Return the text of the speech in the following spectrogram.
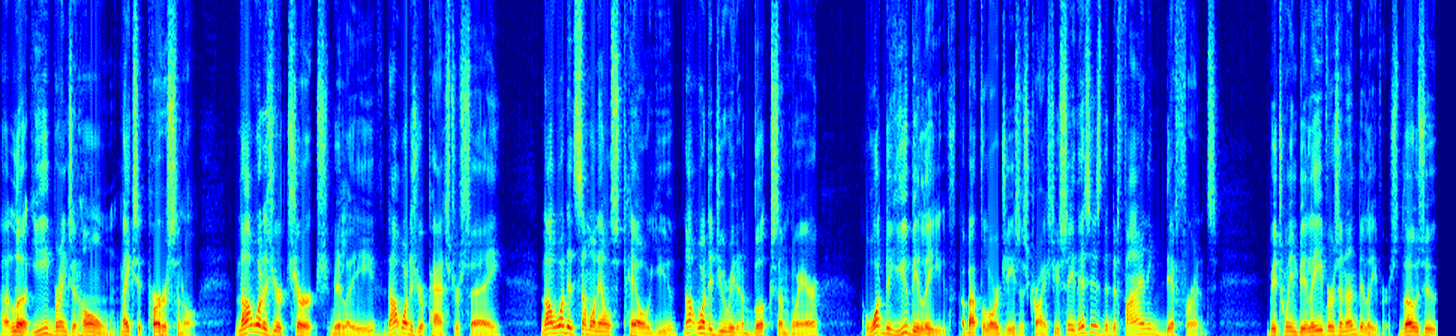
Uh, look, ye brings it home, makes it personal. Not what does your church believe, not what does your pastor say, not what did someone else tell you, not what did you read in a book somewhere, what do you believe about the Lord Jesus Christ? You see, this is the defining difference between believers and unbelievers, those who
